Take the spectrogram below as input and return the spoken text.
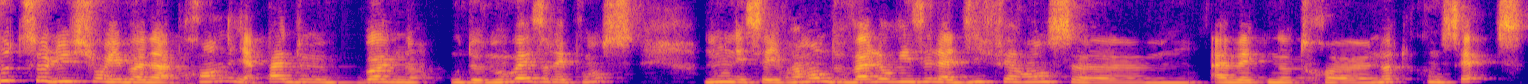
toute solution est bonne à prendre. Il n'y a pas de bonne ou de mauvaise réponse. Nous, on essaye vraiment de valoriser la différence euh, avec notre, euh, notre concept.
